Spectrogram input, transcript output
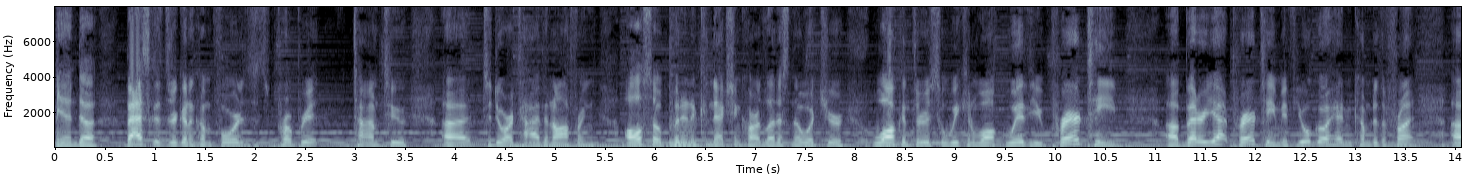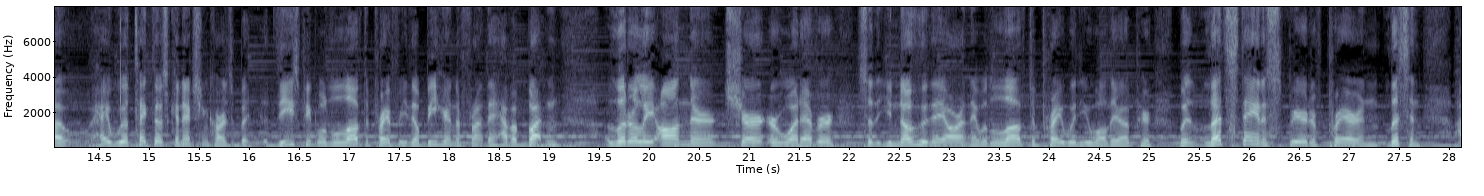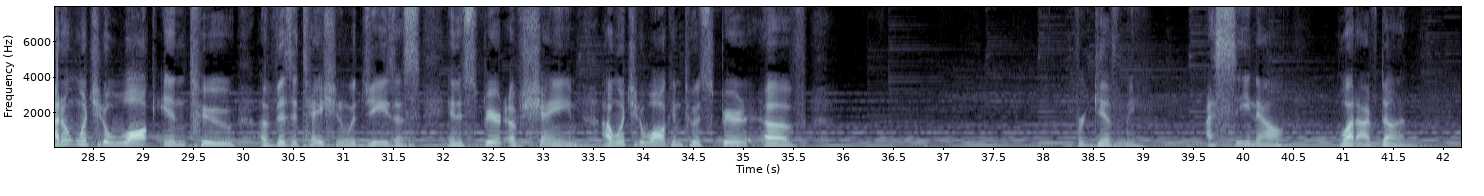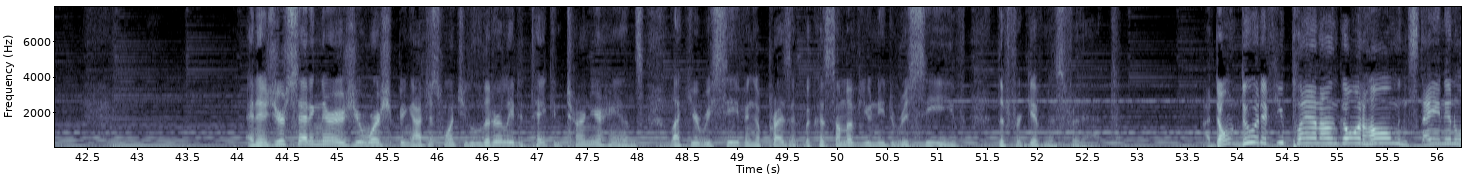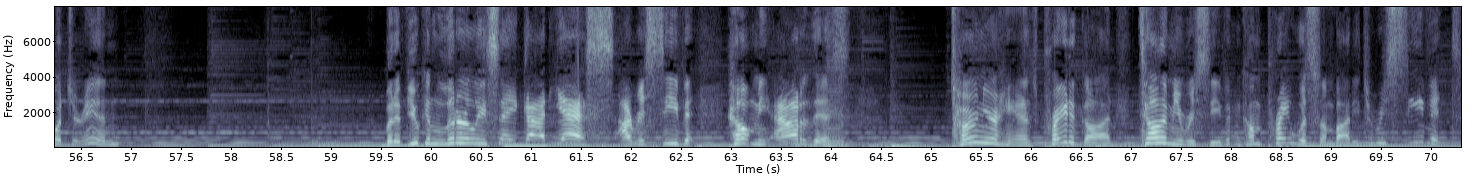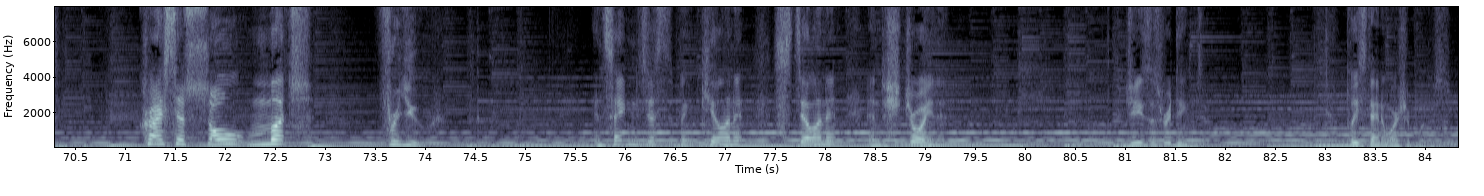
and uh, baskets are going to come forward. as It's appropriate time to uh, to do our tithe and offering. Also, put in a connection card. Let us know what you're walking through, so we can walk with you. Prayer team. Uh, better yet, prayer team, if you'll go ahead and come to the front, uh, hey, we'll take those connection cards. But these people would love to pray for you. They'll be here in the front. They have a button literally on their shirt or whatever so that you know who they are and they would love to pray with you while they're up here. But let's stay in a spirit of prayer. And listen, I don't want you to walk into a visitation with Jesus in a spirit of shame. I want you to walk into a spirit of forgive me. I see now what I've done. And as you're sitting there, as you're worshiping, I just want you literally to take and turn your hands like you're receiving a present because some of you need to receive the forgiveness for that. I don't do it if you plan on going home and staying in what you're in. But if you can literally say, God, yes, I receive it, help me out of this. Turn your hands, pray to God, tell Him you receive it, and come pray with somebody to receive it. Christ has so much for you. And Satan just has been killing it, stealing it, and destroying it. Jesus redeems it. Please stand and worship with us.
